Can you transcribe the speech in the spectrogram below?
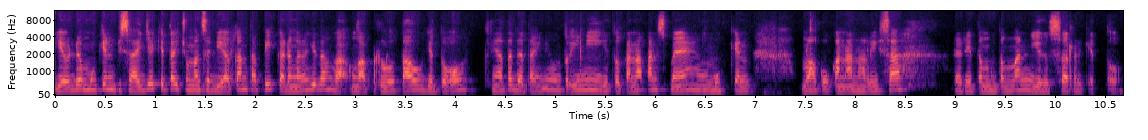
ya udah mungkin bisa aja kita cuma sediakan tapi kadang-kadang kita nggak nggak perlu tahu gitu oh ternyata data ini untuk ini gitu karena kan sebenarnya mungkin melakukan analisa dari teman-teman user gitu.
